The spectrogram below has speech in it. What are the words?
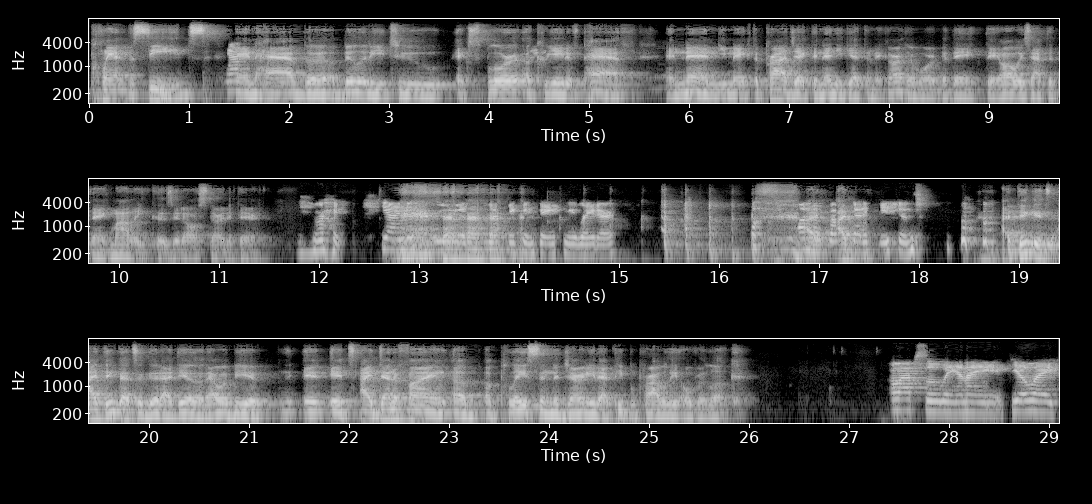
plant the seeds yeah. and have the ability to explore a creative path and then you make the project and then you get the MacArthur award but they they always have to thank Molly because it all started there. Right. Yeah, I'm just that they can thank me later. On the I, dedications. I think it's. I think that's a good idea, though. That would be a. It, it's identifying a, a place in the journey that people probably overlook. Oh, absolutely. And I feel like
